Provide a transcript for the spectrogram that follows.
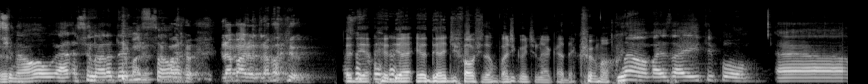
Senão, é, senão era demissão. Trabalhou, trabalhou, trabalhou. Eu dei, eu, dei, eu dei a de Faustão, pode continuar, cadê que foi mal. Não, mas aí, tipo, é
